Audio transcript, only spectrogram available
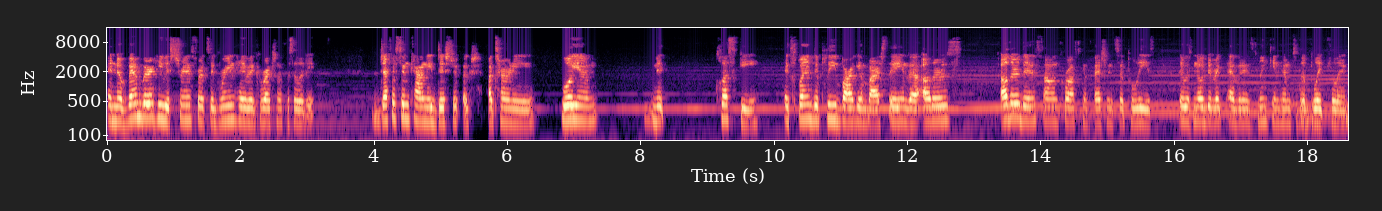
In November, he was transferred to Green Haven Correctional Facility. Jefferson County District Attorney William McCluskey explained the plea bargain by stating that others, other than Sean Cross' confession to police, there was no direct evidence linking him to the Blake killing.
